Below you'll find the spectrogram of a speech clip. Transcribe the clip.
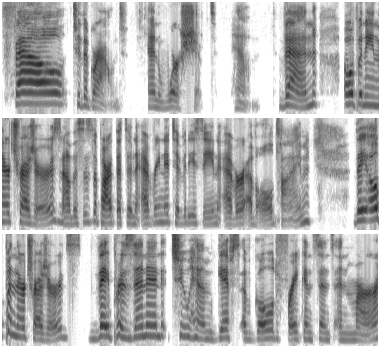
fell to the ground and worshiped him. Then, opening their treasures, now this is the part that's in every nativity scene ever of all time. They opened their treasures. They presented to him gifts of gold, frankincense, and myrrh.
